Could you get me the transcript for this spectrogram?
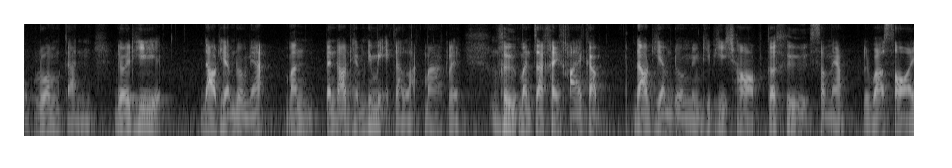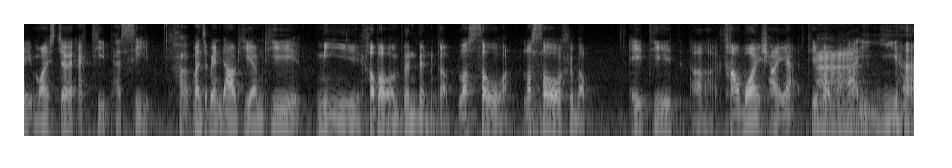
กร่วมกัน โดยที่ ดาวเทียมดวงเนี้ยมันเป็นดาวเทียมที่มีเอกลักษณ์มากเลย คือมันจะคล้ายๆกับดาวเทียมดวงหนึ่งที่พี่ชอบก็คือ SMAP หรือว่า Soil Moisture Active Passive ครับมันจะเป็นดาวเทียมที่มีเขาบอกว่ามันเป็นเป็นกับ lasso อะ lasso คือแบบไอ้ที่คาวบอยใช้อะที่บอกว่าอ่าไอ้ยี่ฮ่า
